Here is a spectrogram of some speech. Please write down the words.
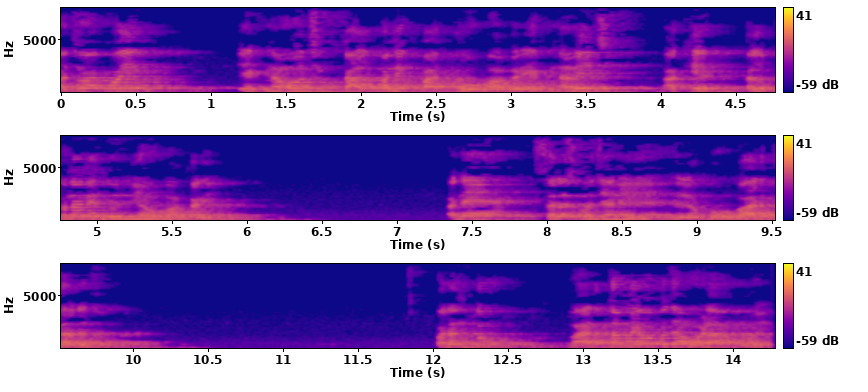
અથવા કોઈ એક નવું જ કાલ્પનિક પાત્ર ઊભા કરી, એક નવી જ આખી એક કલ્પનાની દુનિયા ઊભા કરી. અને સરસ મજાની એ લોકો વાર્તા રજૂ કરે. પરંતુ વાર્તામાં એવા બધા વળાંક હોય,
